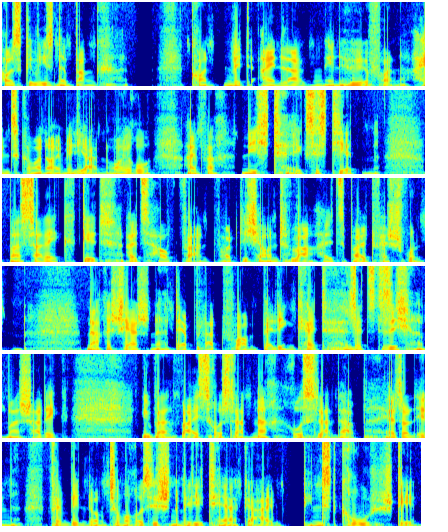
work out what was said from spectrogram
ausgewiesene Bankkonten mit Einlagen in Höhe von 1,9 Milliarden Euro einfach nicht existierten. Masalek gilt als Hauptverantwortlicher und war alsbald verschwunden. Nach Recherchen der Plattform Bellingcat setzte sich Maschalek über Weißrussland nach Russland ab. Er soll in Verbindung zum russischen Militärgeheimdienst GRU stehen.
